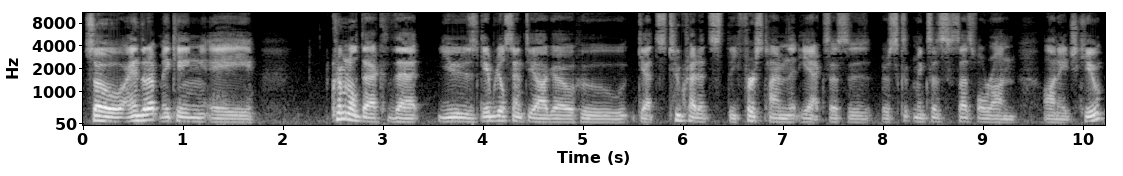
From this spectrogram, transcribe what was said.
so I ended up making a criminal deck that used Gabriel Santiago, who gets two credits the first time that he accesses or makes a successful run on HQ.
